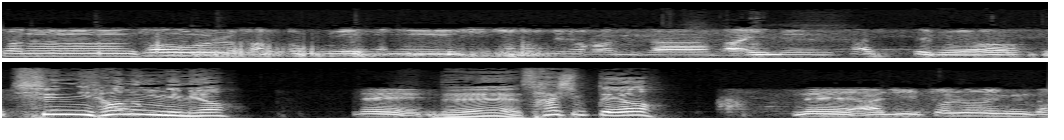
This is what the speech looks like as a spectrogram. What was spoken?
저는 서울 강동구에 사는 신현웅이라고 합니다. 나이는 40대고요. 신현웅 님이요. 네, 네, 40대요. 네, 아직 솔로입니다.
